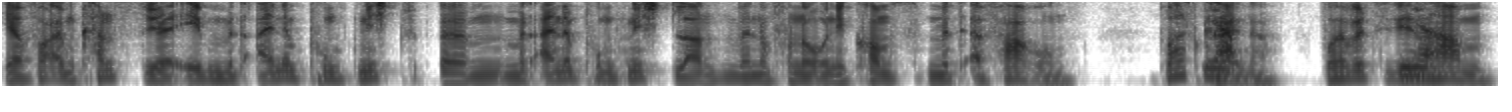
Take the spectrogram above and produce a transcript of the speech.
Ja, vor allem kannst du ja eben mit einem Punkt nicht, ähm, mit einem Punkt nicht landen, wenn du von der Uni kommst, mit Erfahrung. Du hast Ja. Woher willst du die denn Ja. haben?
